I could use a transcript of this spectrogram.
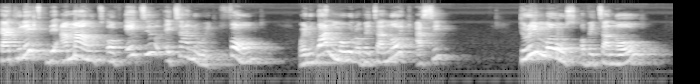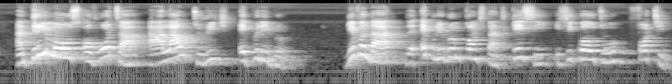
Calculate the amount of ethyl ethanoate formed when 1 mole of ethanoic acid, 3 moles of ethanol, and 3 moles of water are allowed to reach equilibrium, given that the equilibrium constant Kc is equal to 40.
